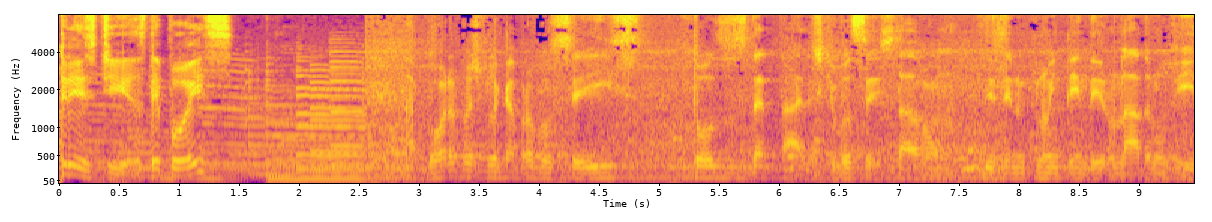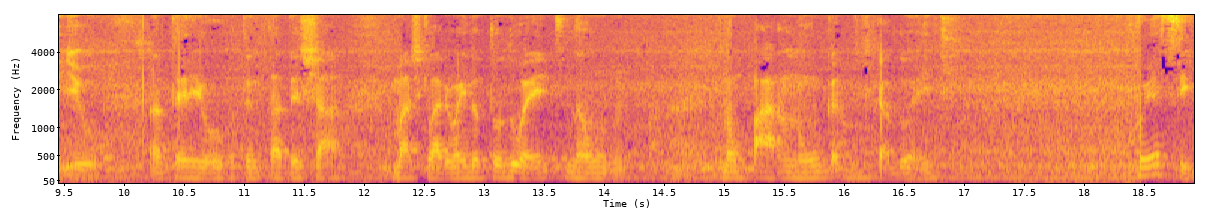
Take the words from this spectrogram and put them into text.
Três dias depois. Agora eu vou explicar para vocês todos os detalhes que vocês estavam dizendo que não entenderam nada no vídeo anterior. Vou tentar deixar mais claro. Eu ainda tô doente, não não paro nunca de ficar doente. Foi assim.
